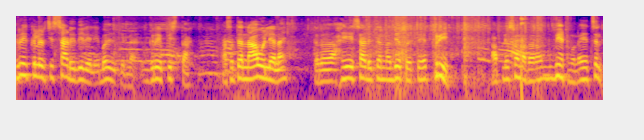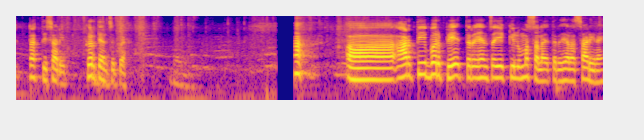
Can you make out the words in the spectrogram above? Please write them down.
ग्रे कलरची साडी दिलेली आहे. बघितला ग्रे पिस्ता. असं त्यांना आवडलेला आहे. तर हे साडी त्यांना देतोय ते फ्री आपले समाधान भेट म्हणून. हे चल टाक ती साडी. कर त्यांचं पॅक हां. आरती बर्फे तर ह्यांचा एक किलो मसाला आहे तर ह्याला साडी नाही.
